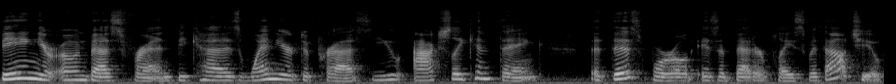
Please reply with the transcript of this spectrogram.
being your own best friend because when you're depressed you actually can think that this world is a better place without you.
